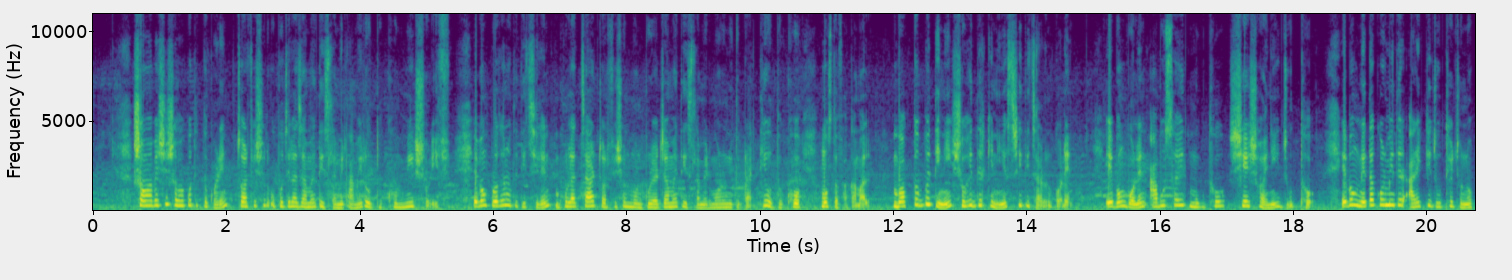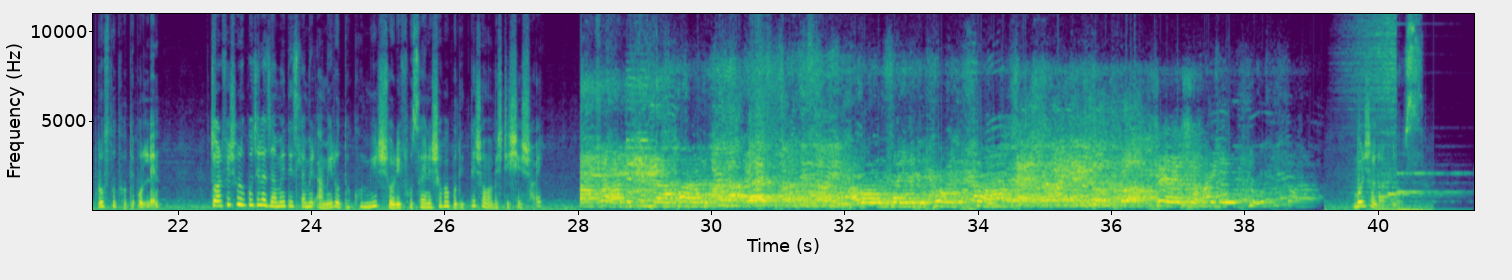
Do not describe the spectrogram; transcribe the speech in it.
সমাবেশে সভাপতিত্ব করেন চরফেশন উপজেলা জামায়াতে ইসলামীর আমির অধ্যক্ষ মীর শরীফ এবং প্রধান অতিথি ছিলেন ভোলা চার চরফেশন মনপুরার জামায়াতে ইসলামের মনোনীত প্রার্থী অধ্যক্ষ মোস্তফা কামাল। বক্তব্যে তিনি শহীদদেরকে নিয়ে স্মৃতিচারণ করেন। এবং বলেন, আবু সাইদ মুগ্ধ, শেষ হয়নি যুদ্ধ এবং নেতাকর্মীদের আরেকটি যুদ্ধের জন্য প্রস্তুত হতে বললেন। চরফেশ্বর উপজেলা জামায়াত ইসলামের আমির অধ্যক্ষ মীর শরীফ হুসাইনের সভাপতিত্বে সমাবেশটি শেষ হয়। Barishal dot news.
